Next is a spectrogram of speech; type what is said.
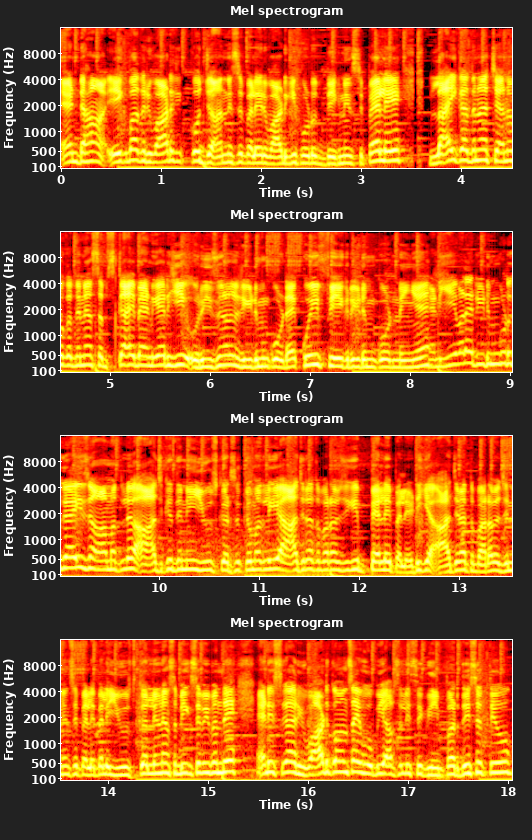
एंड हाँ एक बात रिवार्ड को जानने से पहले रिवार्ड की फ़ोटो देखने से पहले लाइक कर देना चैनल कर देना सब्सक्राइब एंड ये ओरिजिनल रिडीम कोड है। कोई फेक रिडीम कोड नहीं है। एंड ये वाला रिडीम कोड गाइज़ मतलब आज के दिन ही यूज़ कर सकते हो। मतलब ये आज रात बारह बजे के पहले पहले ठीक है? आज रात बारह बजने से पहले पहले यूज़ कर लेना सभी सभी बंदे। एंड इसका रिवार्ड कौन सा है, वो भी आप सभी स्क्रीन पर देख सकते हो।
